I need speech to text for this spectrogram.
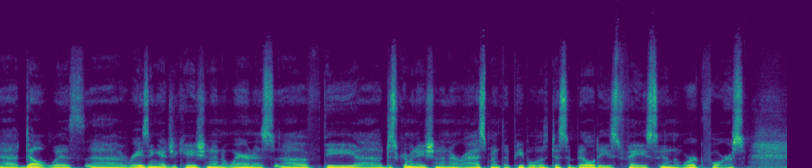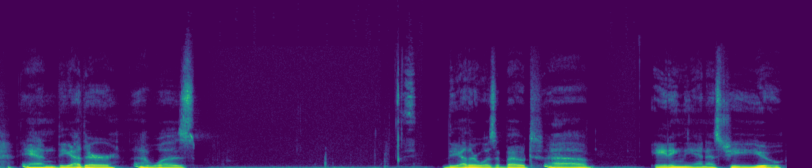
uh, dealt with uh, raising education and awareness of the uh, discrimination and harassment that people with disabilities face in the workforce. And the other uh, was the other was about aiding the NSGU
